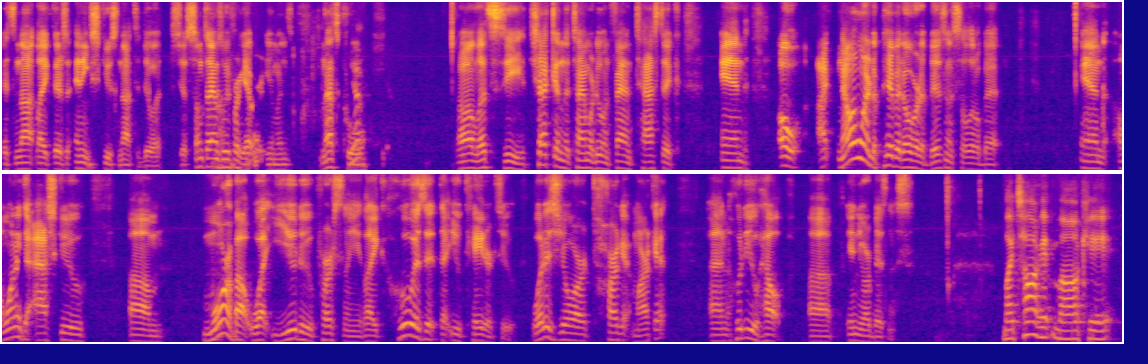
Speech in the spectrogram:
it's not like there's any excuse not to do it. It's just sometimes we forget we're humans, and that's cool. Uh, let's see. Checking the time. We're doing fantastic. And oh, I now I wanted to pivot over to business a little bit, and I wanted to ask you um, more about what you do personally. Like, who is it that you cater to? What is your target market, and who do you help uh, in your business? My target market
